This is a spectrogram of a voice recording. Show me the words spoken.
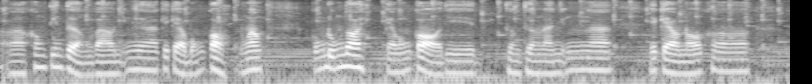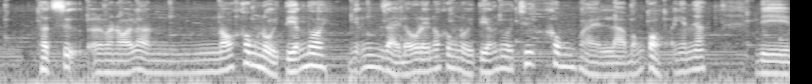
uh, không tin tưởng vào những uh, cái kèo bóng cỏ đúng không? Cũng đúng thôi kèo bóng cỏ thì thường thường là những uh, cái kèo nó uh, thật sự mà nói là nó không nổi tiếng thôi. Những giải đấu đấy nó không nổi tiếng thôi chứ không phải là bóng cỏ anh em nhé vì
